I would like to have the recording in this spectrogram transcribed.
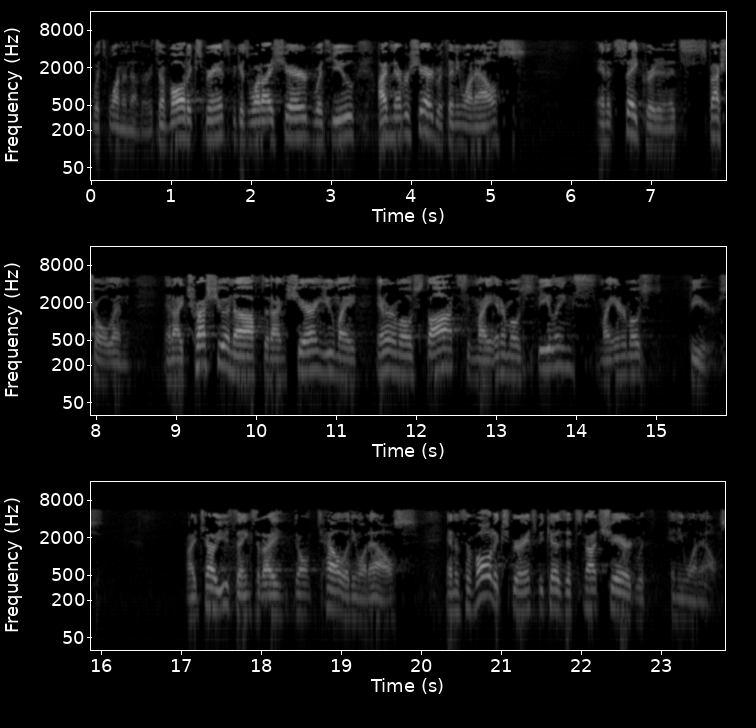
with one another. It's a vault experience because what I shared with you, I've never shared with anyone else. And it's sacred and it's special and and I trust you enough that I'm sharing you my innermost thoughts and my innermost feelings, my innermost fears. I tell you things that I don't tell anyone else. And it's a vault experience because it's not shared with anyone else.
